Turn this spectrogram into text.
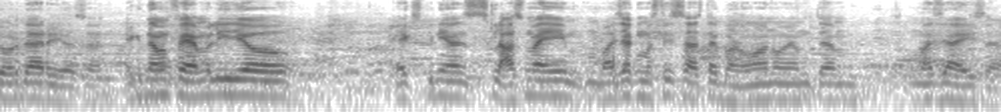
જોરદાર રહ્યો સર એકદમ ફેમિલી જેવો એક્સપિરિયન્સ ક્લાસમાં એ મજાક મસ્તી સાથે ભણવાનું એમ તેમ મજા આવી સર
